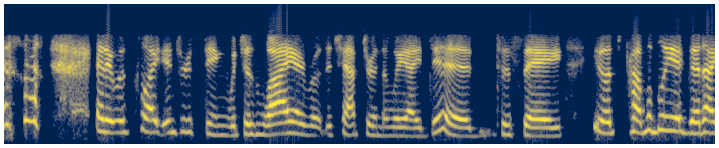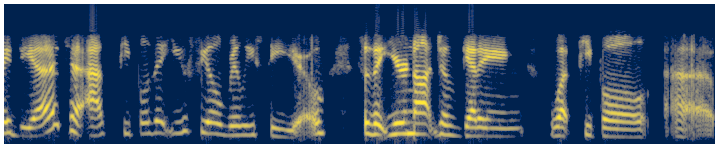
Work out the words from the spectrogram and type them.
and it was quite interesting, which is why I wrote the chapter in the way I did to say, you know, it's probably a good idea to ask people that you feel really see you so that you're not just getting what people, uh,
